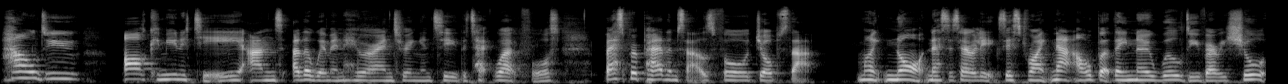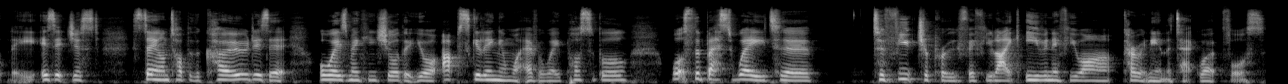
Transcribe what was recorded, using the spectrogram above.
How do our community and other women who are entering into the tech workforce best prepare themselves for jobs that might not necessarily exist right now, but they know will do very shortly? Is it just stay on top of the code? Is it always making sure that you're upskilling in whatever way possible? What's the best way to to future proof, if you like, even if you are currently in the tech workforce?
